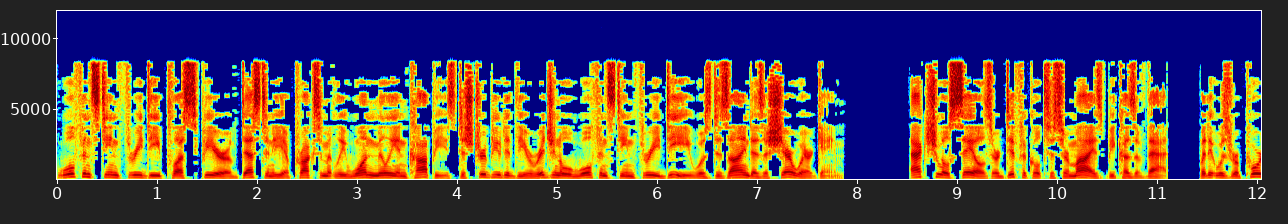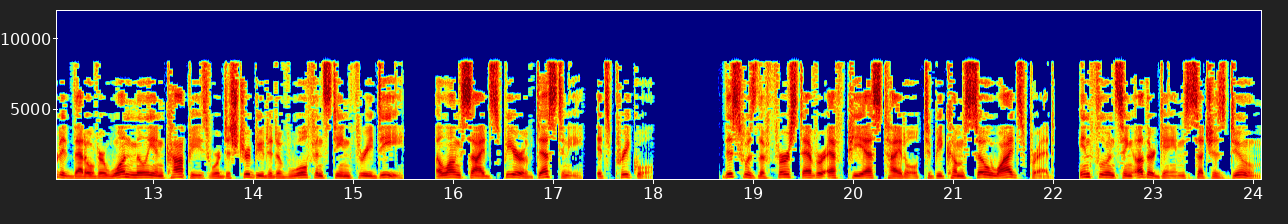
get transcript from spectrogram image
Wolfenstein 3D plus Spear of Destiny approximately 1 million copies distributed the original Wolfenstein 3D was designed as a shareware game. Actual sales are difficult to surmise because of that, but it was reported that over 1 million copies were distributed of Wolfenstein 3D, alongside Spear of Destiny, its prequel. This was the first ever FPS title to become so widespread, influencing other games such as Doom.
